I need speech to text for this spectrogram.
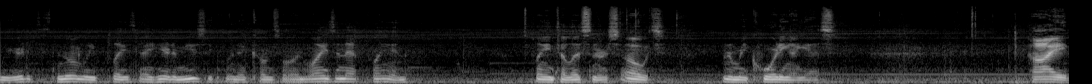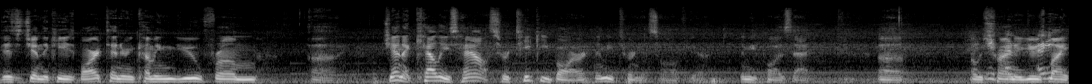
weird. It normally plays. I hear the music when it comes on. Why isn't that playing? It's playing to listeners. Oh, it's when I'm recording, I guess. Hi, this is Jim the Keys bartender, and coming to you from uh, Jenna Kelly's house, her tiki bar. Let me turn this off here. Let me pause that. Uh, I was trying to use my.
